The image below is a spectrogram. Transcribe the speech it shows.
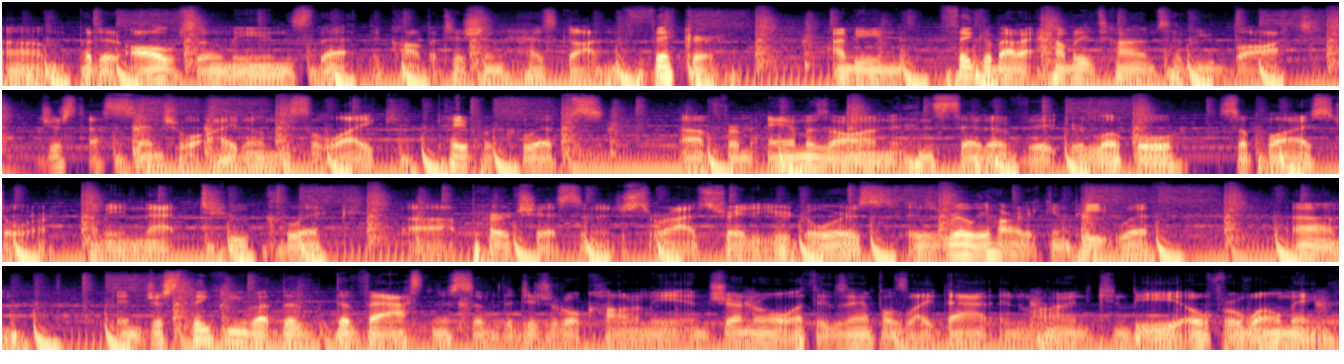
Um, but it also means that the competition has gotten thicker. I mean, think about it. How many times have you bought just essential items like paper clips um, from Amazon instead of at your local supply store? I mean, that two click uh, purchase and it just arrives straight at your doors is really hard to compete with. Um, and just thinking about the, the vastness of the digital economy in general with examples like that in mind can be overwhelming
